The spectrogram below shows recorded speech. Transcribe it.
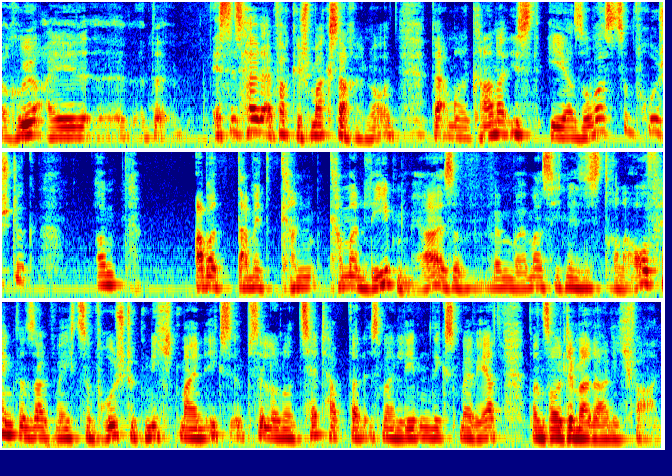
Rührei, äh, es ist halt einfach Geschmackssache. Ne? Und der Amerikaner isst eher sowas zum Frühstück. Ähm, aber damit kann, kann man leben. Ja? Also wenn, wenn man sich nicht dran aufhängt und sagt, wenn ich zum Frühstück nicht mein X, Y und Z habe, dann ist mein Leben nichts mehr wert, dann sollte man da nicht fahren.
